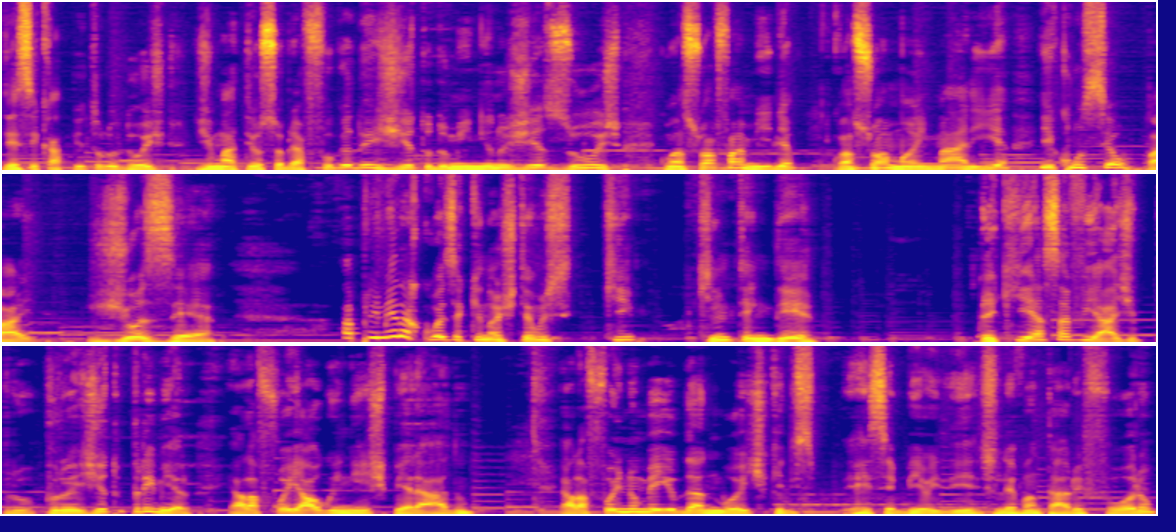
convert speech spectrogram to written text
desse capítulo 2 de Mateus sobre a fuga do Egito do menino Jesus com a sua família, com a sua mãe Maria e com seu pai José. A primeira coisa que nós temos que, que entender é que essa viagem para o Egito, primeiro, ela foi algo inesperado. Ela foi no meio da noite que eles receberam e eles levantaram e foram.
